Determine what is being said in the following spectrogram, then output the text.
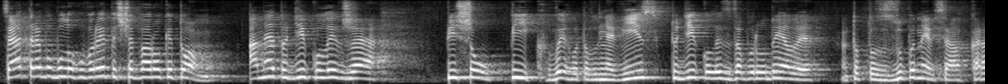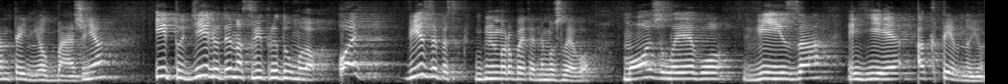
це треба було говорити ще два роки тому, а не тоді, коли вже пішов пік виготовлення віз, тоді, коли заборонили, тобто зупинився карантинні обмеження, і тоді людина собі придумала: ой, візи без робити неможливо. Можливо, віза є активною.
